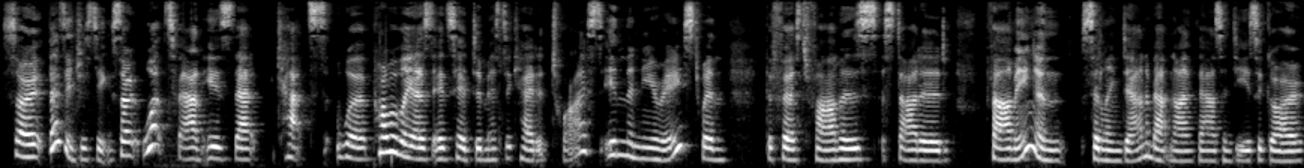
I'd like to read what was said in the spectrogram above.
So that's interesting. So what's found is that cats were probably, as Ed said, domesticated twice in the Near East when the first farmers started farming and settling down about 9,000 years ago.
